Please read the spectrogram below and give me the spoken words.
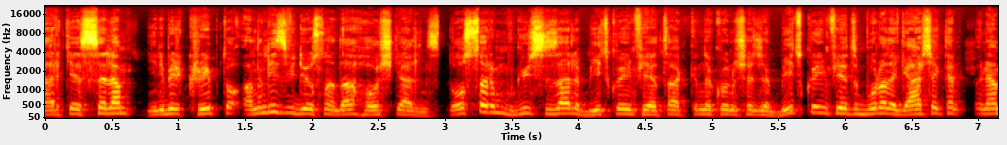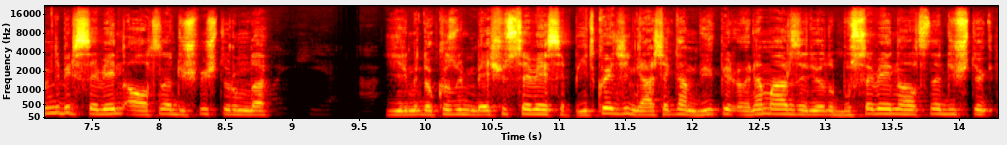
Herkese selam. Yeni bir kripto analiz videosuna daha hoş geldiniz. Dostlarım bugün sizlerle Bitcoin fiyatı hakkında konuşacağım. Bitcoin fiyatı burada gerçekten önemli bir seviyenin altına düşmüş durumda. 29.500 seviyesi Bitcoin için gerçekten büyük bir önem arz ediyordu. Bu seviyenin altına düştük.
